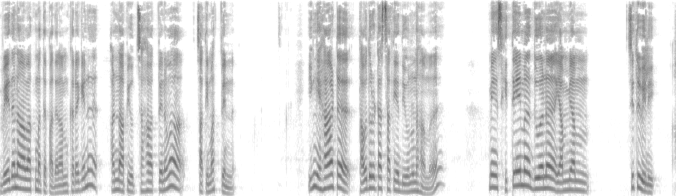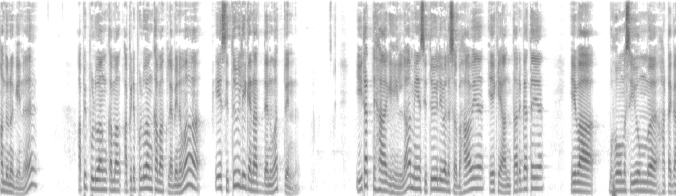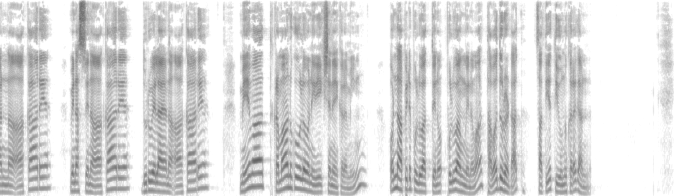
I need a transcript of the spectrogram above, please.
වේදනාවක් මත පදනම් කරගෙන අන්න අපි උත්සාහවත් වෙනවා සතිමත් වෙන්න. ඉන් එහාට තවදුරටත් සතිය දියුණුනහම මේ හිතේම දුවන යම් යම් සිතුවිලි හඳුනගෙන අපි පුළුවන්කමක් අපිට පුළුවන්කමක් ලැබෙනවා ඒ සිතුවිලි ගැනත් දැනුවත් වෙන්න. ඊටත් එහා ගිහිල්ලා මේ සිතුවිලි වල ස්වභාවය, ඒකේ අන්තර්ගතය, ඒවා බොහොම සියුම්ව හටගන්නා ආකාරය, වෙනස් වෙන ආකාරය, දුර වෙලා යන ආකාරය මේවාත් ක්‍රමානුකූලව නිරීක්ෂණය කරමින් ඔන්න අපිට පුළුවන් වෙනවා තව දුරටත් සතිය තියුණු කරගන්න.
